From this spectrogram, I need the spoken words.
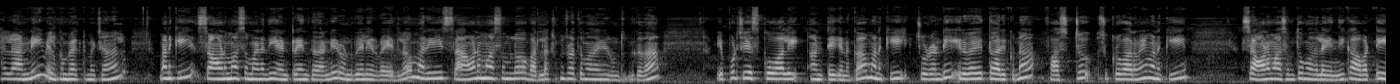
హలో అండి welcome back to my channel. మనకి శ్రావణ మాసం అనేది ఎంటర్ అయింది కదండి రెండు వేల ఇరవై ఐదులో. మరి శ్రావణ మాసంలో వరలక్ష్మి వ్రతం అనేది ఉంటుంది కదా ఎప్పుడు చేసుకోవాలి అంటే కనుక మనకి చూడండి ఇరవై తారీఖున ఫస్ట్ శుక్రవారమే మనకి శ్రావణ మాసంతో మొదలైంది. కాబట్టి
